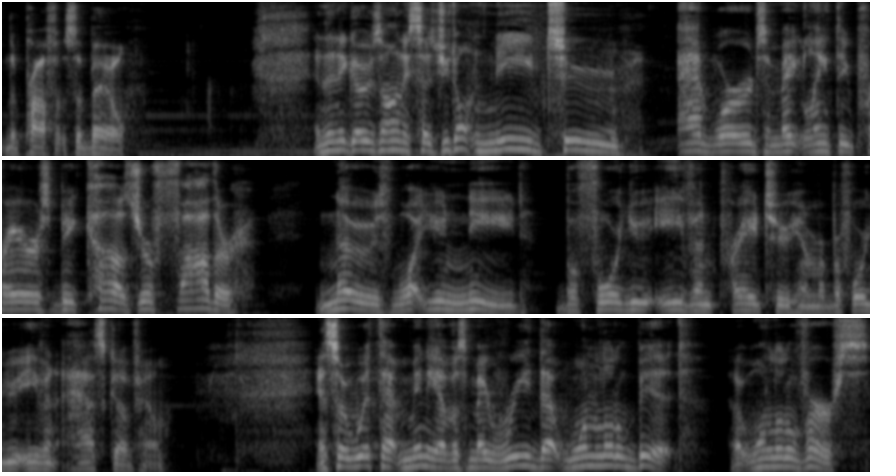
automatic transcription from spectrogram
the prophets of Baal. And then he goes on, he says, You don't need to add words and make lengthy prayers because your Father knows what you need before you even pray to Him or before you even ask of Him. And so, with that, many of us may read that one little bit, that one little verse,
